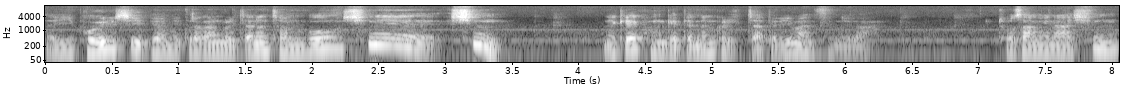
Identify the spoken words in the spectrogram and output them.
자, 이 보일시 변이 들어가는 글자는 전부 신의 신에게 관계되는 글자들이 많습니다. 조상이나 신,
